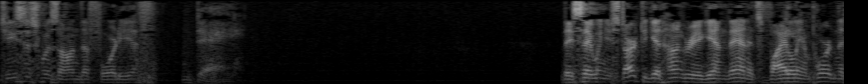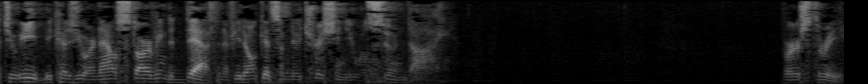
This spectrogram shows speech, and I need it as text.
Jesus was on the 40th day. They say when you start to get hungry again, then it's vitally important that you eat because you are now starving to death. And if you don't get some nutrition, you will soon die. Verse 3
